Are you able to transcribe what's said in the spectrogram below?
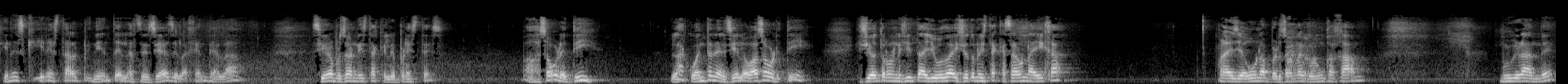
tienes que ir a estar al pendiente de las necesidades de la gente al lado. Si una persona necesita que le prestes, va sobre ti. La cuenta en el cielo va sobre ti. Y si otro necesita ayuda, y si otro necesita casar una hija, una vez llegó una persona con un jajam muy grande,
